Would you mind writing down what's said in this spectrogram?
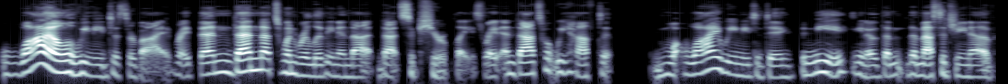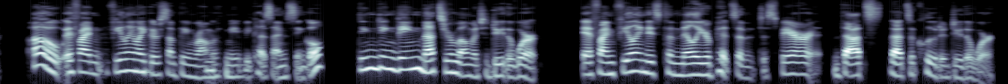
while we need to survive, right? Then then that's when we're living in that that secure place, right? And that's what we have to wh- why we need to dig beneath, you know, the the messaging of, oh, if I'm feeling like there's something wrong with me because I'm single, ding ding ding, that's your moment to do the work. If I'm feeling these familiar pits of despair, that's that's a clue to do the work.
